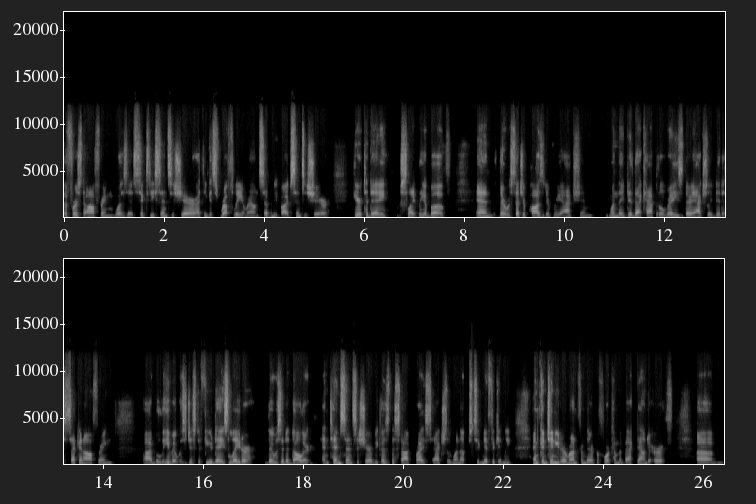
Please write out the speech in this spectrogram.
the first offering was at 60 cents a share. I think it's roughly around 75 cents a share here today, slightly above. And there was such a positive reaction when they did that capital raise. They actually did a second offering. I believe it was just a few days later. That was at a dollar and 10 cents a share because the stock price actually went up significantly and continued to run from there before coming back down to earth um,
